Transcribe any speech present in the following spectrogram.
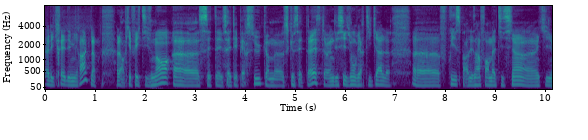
allait créer des miracles. Alors qu'effectivement, euh, c'était, ça a été perçu comme euh, ce que c'était. C'était une décision verticale euh, prise par des informaticiens euh, qui,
